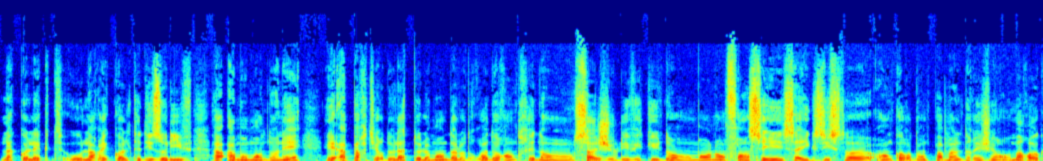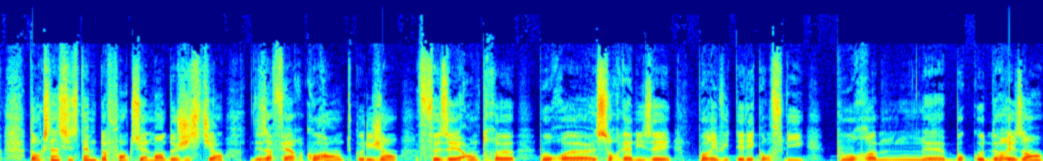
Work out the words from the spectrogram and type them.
la collecte ou la récolte des olives à un moment donné. Et à partir de là, tout le monde a le droit de rentrer dans ça. Je l'ai vécu dans mon enfance et ça existe euh, encore dans pas mal de régions au Maroc. Donc c'est un système de fonctionnement, de gestion des affaires courantes que les gens faisaient entre eux pour euh, s'organiser, pour éviter les conflits, pour euh, euh, beaucoup de raisons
